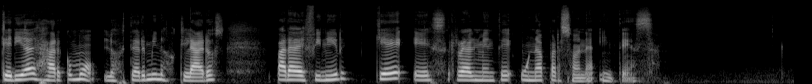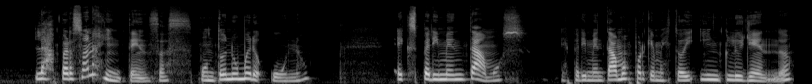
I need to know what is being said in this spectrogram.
quería dejar como los términos claros para definir qué es realmente una persona intensa. Las personas intensas, punto número uno, experimentamos, experimentamos porque me estoy incluyendo,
